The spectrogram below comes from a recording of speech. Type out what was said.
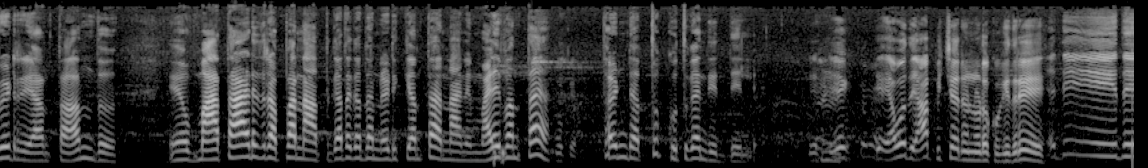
ಬಿಡ್ರಿ ಅಂತ ಅಂದು. ಮಾತಾಡಿದ್ರಪ್ಪ ನಾ ಅತ್ ಗದ ಗದ ನಡಿಕ್ಯಂತ ನನಗೆ ಮಳೆ ಬಂತ. ತಂಡ ಥಂಡಿ ಹತ್ತು ಕುತ್ಕೊಂಡಿದ್ದೆ ಇಲ್ಲಿ. ಯಾವ್ದು ಯಾವ ಪಿಕ್ಚರ್ ನೋಡಕ್ ಹೋಗಿದ್ರಿ? ಇದು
